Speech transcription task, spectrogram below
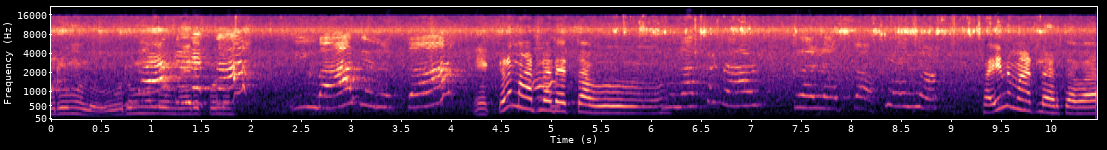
ఉరుములు ఉరుములు మెరుపులు ఎక్కడ మాట్లాడేస్తావు పైన మాట్లాడతావా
